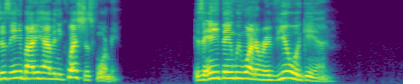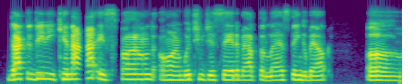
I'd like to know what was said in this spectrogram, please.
does anybody have any questions for me? Is there anything we want to review again? Dr. Dee Dee, can I expound on what you just said about the last thing about uh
